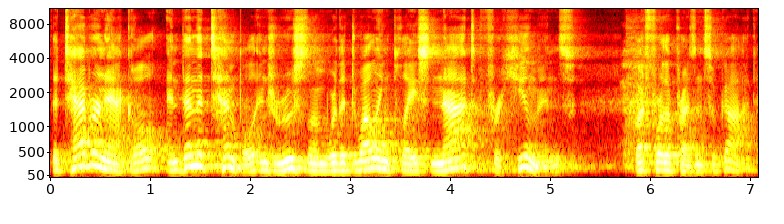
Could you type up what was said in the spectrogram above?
The tabernacle and then the temple in Jerusalem were the dwelling place not for humans, but for the presence of God.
